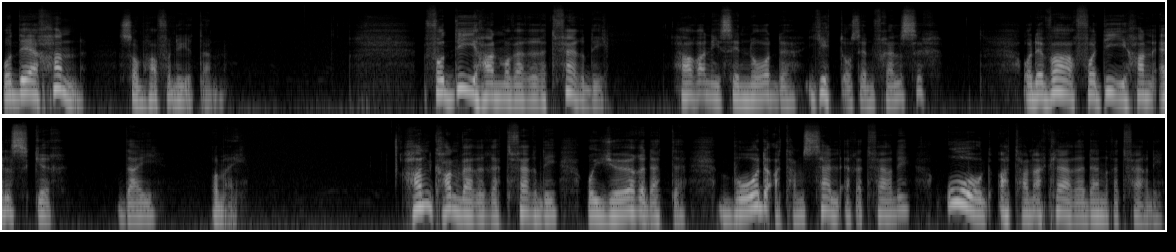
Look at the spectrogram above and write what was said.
og det er han som har fornyet den. Fordi han må være rettferdig, har han i sin nåde gitt oss en frelser og det var fordi han elsker deg og meg. Han kan være rettferdig og gjøre dette, både at han selv er rettferdig, og at han erklærer den rettferdig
